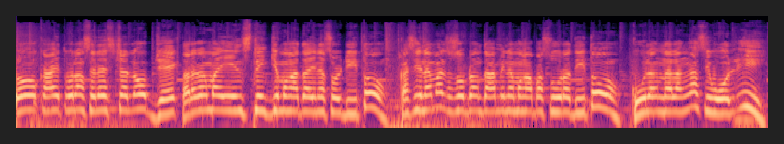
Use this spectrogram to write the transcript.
So kahit walang celestial object, talagang may instinct yung mga dinosaur dito. Kasi naman sa sobrang dami ng mga basura dito, kulang na lang nga si Wall-E.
